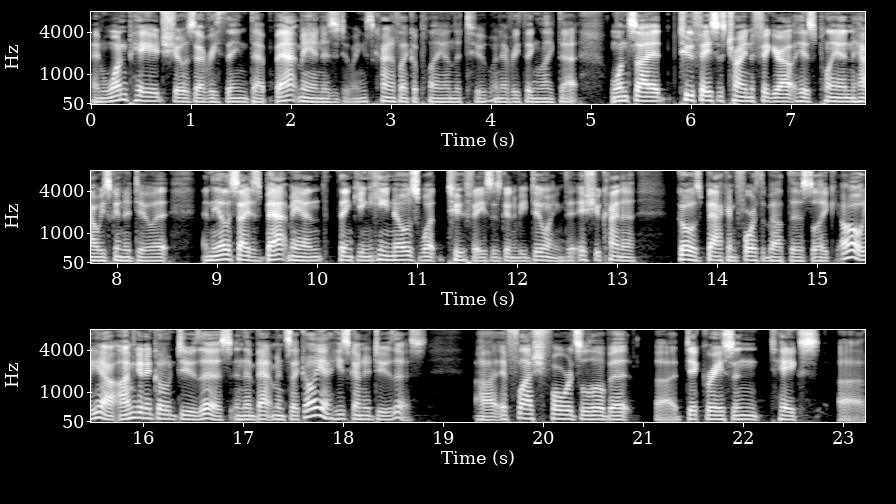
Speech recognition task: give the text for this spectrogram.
and one page shows everything that Batman is doing. It's kind of like a play on the two and everything like that. One side, Two Face is trying to figure out his plan, how he's going to do it, and the other side is Batman thinking he knows what Two Face is going to be doing. The issue kind of goes back and forth about this like, oh, yeah, I'm going to go do this. And then Batman's like, oh, yeah, he's going to do this. Uh, it flash forwards a little bit uh, Dick Grayson takes uh,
